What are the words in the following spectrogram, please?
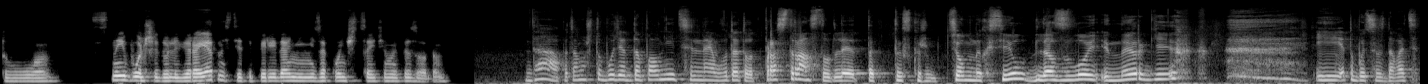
то с наибольшей долей вероятности это переедание не закончится этим эпизодом. Да, потому что будет дополнительное вот это вот пространство для, так, так скажем, темных сил, для злой энергии. И это будет создавать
